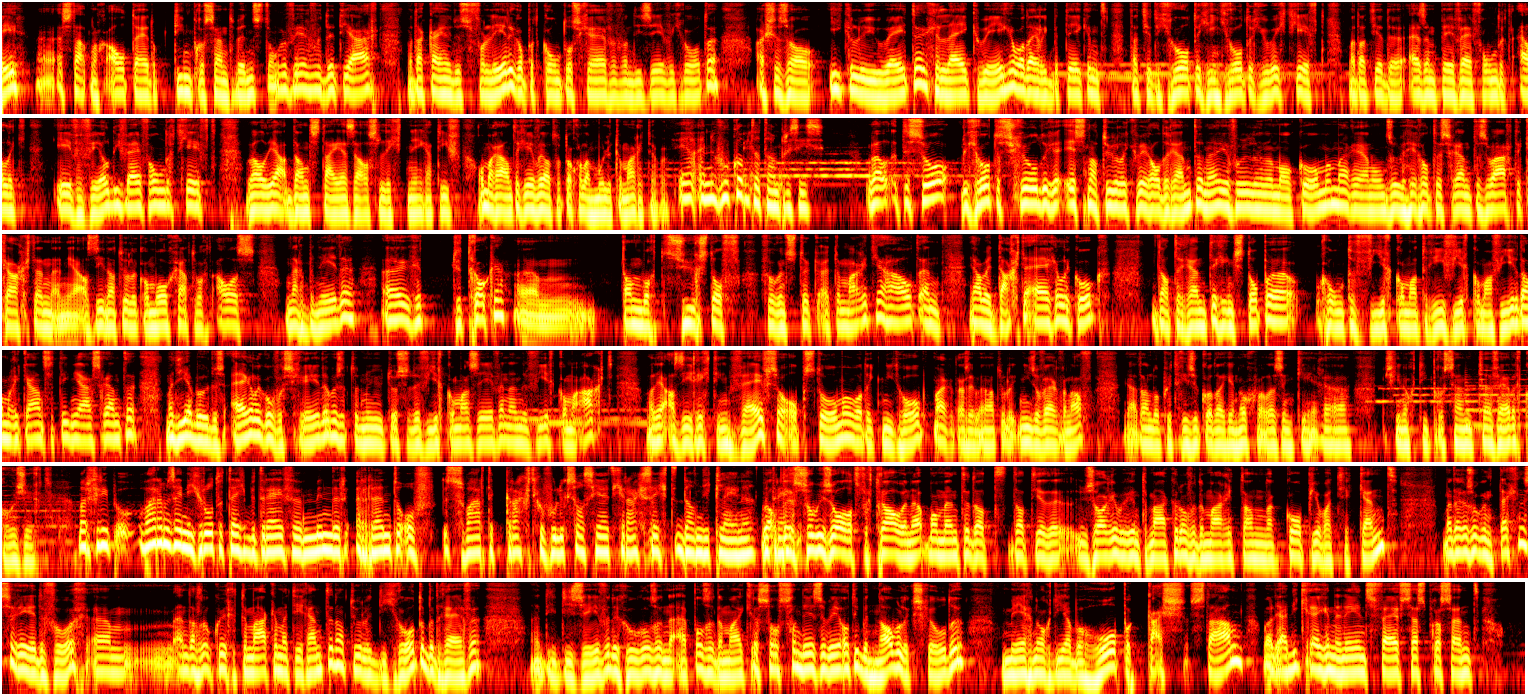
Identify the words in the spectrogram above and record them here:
staat nog altijd op 10% winst ongeveer voor dit jaar, maar dat kan je dus volledig op het konto schrijven van die zeven grote. Als je zou equally weighten, gelijk wegen, wat eigenlijk betekent dat je de grote geen groter gewicht geeft, maar dat je de S&P 500 elk evenveel die 500 geeft, wel ja, dan sta je zelfs licht negatief. Om maar aan te geven dat we toch wel een moeilijke markt hebben. Ja, en hoe komt dat dan precies? Wel, het is zo, de grote schuldige is natuurlijk weer al de rente. Hè. Je voelde hem al komen, maar in onze wereld is rente zwaartekracht. En, en ja, als die natuurlijk omhoog gaat, wordt alles naar beneden uh, getrokken. Um, dan wordt zuurstof voor een stuk uit de markt gehaald. En ja, wij dachten eigenlijk ook dat de rente ging stoppen rond de 4,3, 4,4 de Amerikaanse tienjaarsrente. Maar die hebben we dus eigenlijk overschreden. We zitten nu tussen de 4,7 en de 4,8. Maar ja, als die richting 5 zou opstomen, wat ik niet hoop, maar daar zijn we natuurlijk niet zo ver vanaf, ja, dan loop je het risico dat je nog wel eens een keer uh, misschien nog 10% eh, verder corrigeert. Maar Filip, waarom zijn die grote techbedrijven minder rente- of zwaartekrachtgevoelig, zoals jij het graag zegt, dan die kleine bedrijven? Wel, er is sowieso al het vertrouwen. Hè. Op momenten dat, dat je de, zorgen begint te maken over de markt, dan, dan koop je wat je kent. Maar daar is ook een technische reden voor. Ehm, en dat is ook weer te maken met die rente natuurlijk. Die grote bedrijven, eh, die, die zeven, de Googles en de Apples en de Microsofts van deze wereld, die hebben nauwelijks schulden. Meer nog, die hebben hopen cash staan. Wel ja, die krijgen ineens 5, 6 procent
